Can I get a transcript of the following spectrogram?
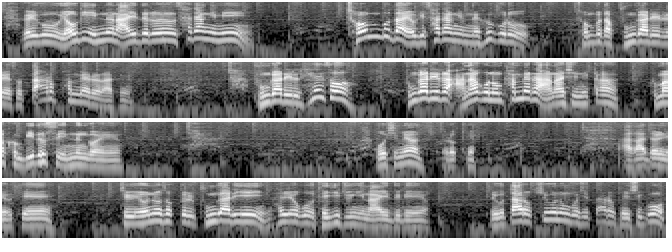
자 그리고 여기 있는 아이들은 사장님이 전부 다 여기 사장님네 흙으로 전부 다 분갈이를 해서 따로 판매를 하세요. 자 분갈이를 해서 분갈이를 안 하고는 판매를 안 하시니까 그만큼 믿을 수 있는 거예요. 자 보시면 이렇게 자, 아가들 이렇게 지금 요 녀석들 분갈이 하려고 대기 중인 아이들이에요. 그리고 따로 키우는 곳이 따로 계시고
